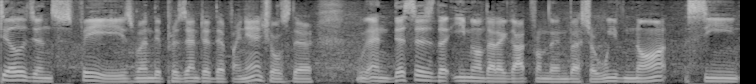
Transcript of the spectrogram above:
diligence phase when they presented their financials there and this is the email that i got from the investor we've not seen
